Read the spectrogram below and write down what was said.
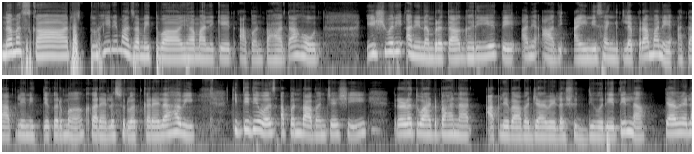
नमस्कार. तुही रे माझा मितवा ह्या मालिकेत आपण पाहत आहोत. ईश्वरी आणि नम्रता घरी येते आणि आधी आईने सांगितल्याप्रमाणे आता आपले नित्यकर्म करायला सुरुवात करायला हवी. किती दिवस आपण बाबांच्याशी रडत वाट पाहणार? आपले बाबा ज्या वेळेला शुद्धीवर येतील ना त्यावेळेला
